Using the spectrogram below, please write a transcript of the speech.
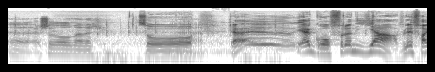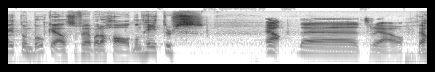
Eh, Jeg skjønner hva du mener. Så jeg, jeg går for en jævlig feit bok, jeg, altså, for jeg bare har noen haters. Ja, det tror jeg òg. Jeg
